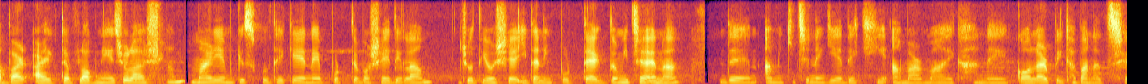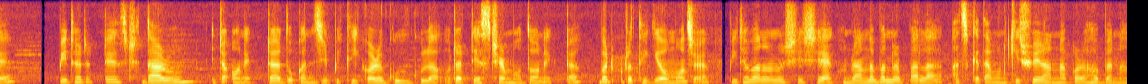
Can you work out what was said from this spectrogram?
আবার আরেকটা ব্লগ নিয়ে চলে আসলাম। মারিয়ামকে স্কুল থেকে এনে পড়তে বসাই দিলাম, যদিও সে ইদানিং পড়তে একদমই চায় না। দেন আমি কিচেনে গিয়ে দেখি আমার মা এখানে কলার পিঠা বানাচ্ছে। পিঠাটার টেস্ট দারুণ। এটা অনেকটা দোকানে যে বিক্রি করে গুলগুলা, ওটা টেস্টের মতো অনেকটা বাট ওটা থেকেও মজা। পিঠা বানানোর শেষে এখন রান্না বান্নার পালা। আজকে তেমন কিছুই রান্না করা হবে না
